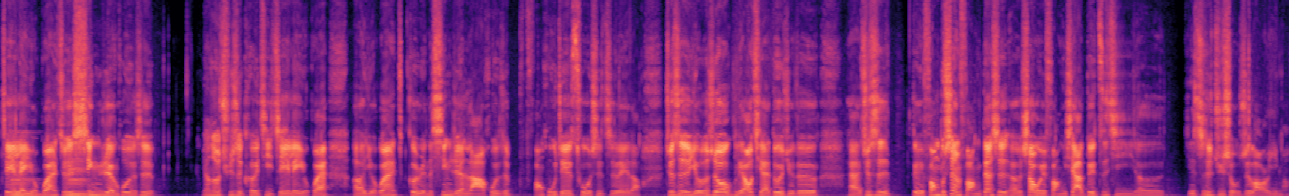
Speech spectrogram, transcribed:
这一类有关就是信任、或者是。比方说趋势科技这一类有关呃有关个人的信任啦，或者是防护这些措施之类的，就是有的时候聊起来都会觉得，哎、就是对防不胜防，但是呃稍微防一下，对自己呃。也只是举手之劳而已嘛。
